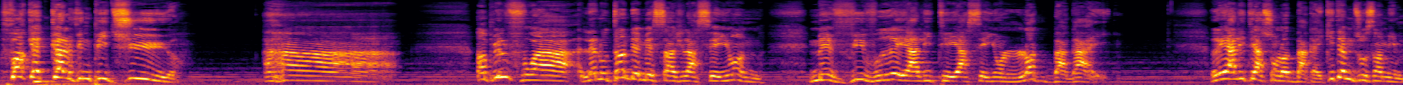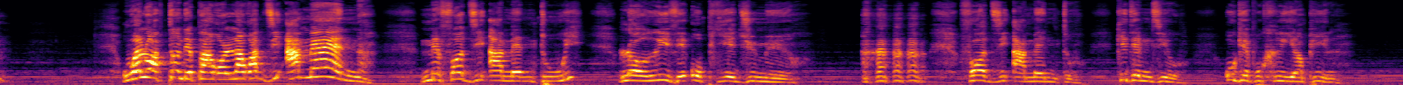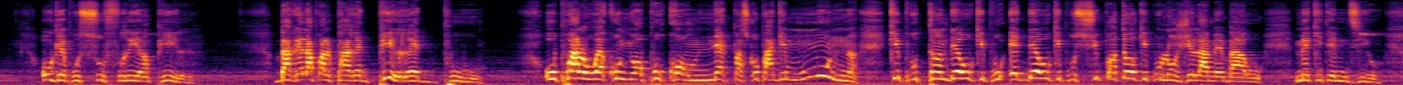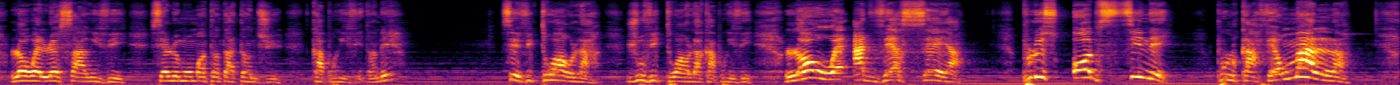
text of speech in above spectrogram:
Fwa ke kel vin pi djur. Ah, an pil fwa, le nou tan de mesaj la se yon, men viv realite ya se yon lot bagay. realite a son lot bagay. Kite mdjou san mim. Ou el wap tan de parol la wap di amen. Men fò di amen toui, lò rive o pye du mur. fò di amen tou. Kite mdi ou, ou gen pou kri an pil. Ou gen pou soufri an pil. Bagay la pal paret pi red pou ou. Ou pral wè koun yo pou kom net Pasko pa gen moun ki pou tende ou Ki pou ede ou, ki pou supporte ou Ki pou longe la men ba ou. Men ki te mdi ou, lò wè lè sa arrive Se le mouman tant attendu Ka prive, tende? Se victoire ou la, jou victoire ou la ka prive. Lò wè adversè Plus obstine Pou l ka fè ou mal.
